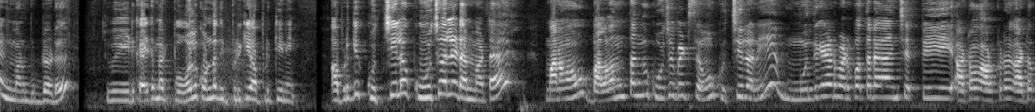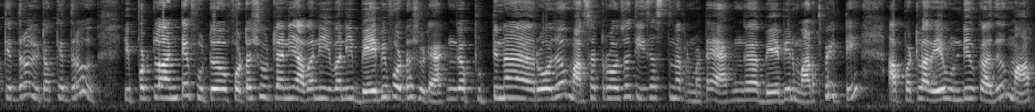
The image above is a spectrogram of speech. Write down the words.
అండ్ మన బుడ్డోడు. వీడికైతే మరి పోలిక ఉండదు ఇప్పటికీ అప్పటికి అప్పటికి కుర్చీలో కూర్చోలేడు అనమాట మనము బలవంతంగా కూర్చోబెట్టాము కుర్చీలోని ముందుగా పడిపోతాడా అని చెప్పి అటో అక్కడ అటొక్కిద్దరు ఇటొక్కిద్దరు. ఇప్పట్లో అంటే ఫోటో ఫోటోషూట్లని అవని ఇవని బేబీ ఫోటోషూట్ ఏకంగా పుట్టిన రోజు మరుసటి రోజు తీసేస్తున్నారనమాట ఏకంగా బేబీని మరతపెట్టి అప్పట్లో అవే ఉండేవి కాదు. మాకు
